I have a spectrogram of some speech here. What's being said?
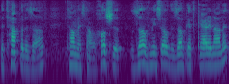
the top of the zav. Tames tam. Chol zav nisav, the zav gets carried on it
